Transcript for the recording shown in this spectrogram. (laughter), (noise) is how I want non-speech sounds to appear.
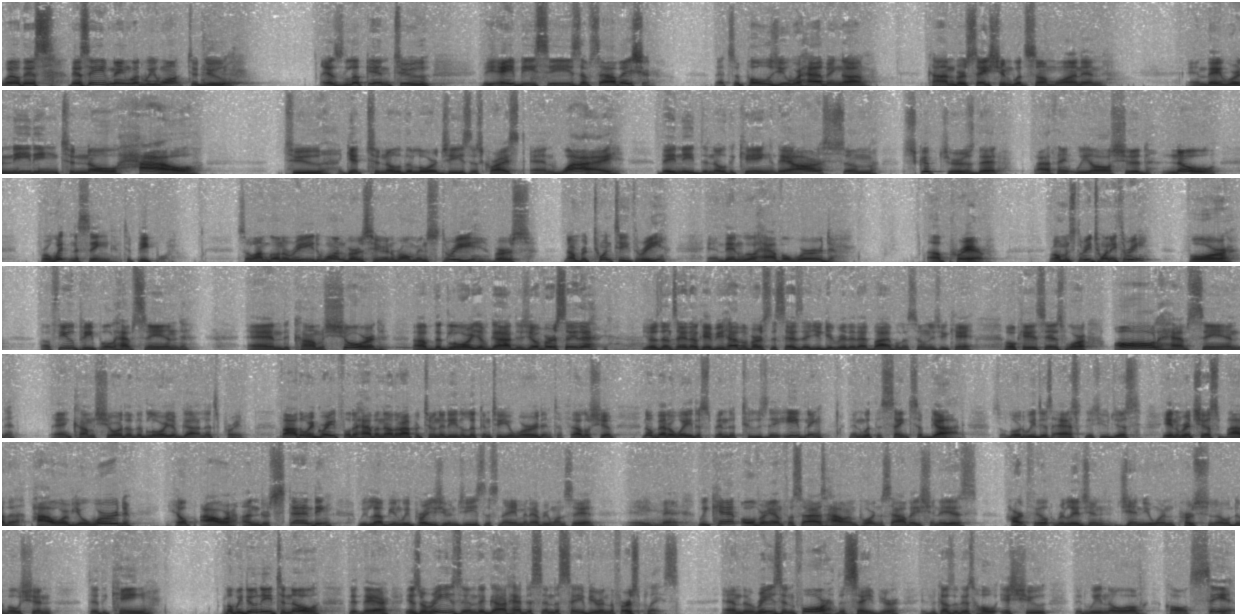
Well, this, this evening, what we want to do is look into the ABCs of salvation. Let's suppose you were having a conversation with someone and, and they were needing to know how to get to know the Lord Jesus Christ and why they need to know the King. There are some scriptures that I think we all should know for witnessing to people. So I'm going to read one verse here in Romans 3, verse number 23, and then we'll have a word of prayer. Romans 3:23 For a few people have sinned and come short of the glory of God. Does your verse say that? Yours doesn't say that? Okay, if you have a verse that says that, you get rid of that Bible as soon as you can. Okay, it says, For all have sinned and come short of the glory of God. Let's pray. Father, we're grateful to have another opportunity to look into your word and to fellowship. No better way to spend a Tuesday evening than with the saints of God. So, Lord, we just ask that you just enrich us by the power of your word, help our understanding. We love you and we praise you in Jesus' name. And everyone said, Amen. We can't overemphasize how important salvation is heartfelt religion, genuine personal devotion to the King. But we do need to know that there is a reason that God had to send a Savior in the first place. And the reason for the Savior is because of this whole issue that we know of called sin.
